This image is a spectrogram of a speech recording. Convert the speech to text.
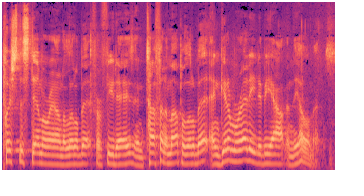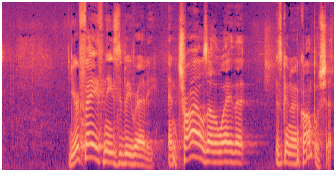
push the stem around a little bit for a few days and toughen them up a little bit and get them ready to be out in the elements. Your faith needs to be ready, and trials are the way that is going to accomplish it.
